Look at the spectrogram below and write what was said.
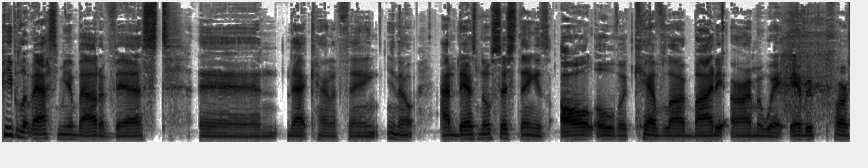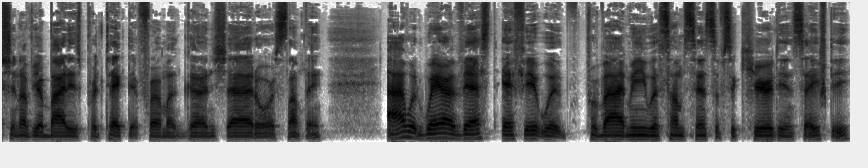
people have asked me about a vest and that kind of thing. You know, I, there's no such thing as all over Kevlar body armor where every portion of your body is protected from a gunshot or something. I would wear a vest if it would provide me with some sense of security and safety.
